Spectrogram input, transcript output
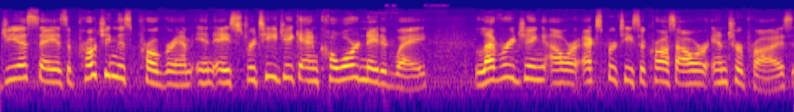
GSA is approaching this program in a strategic and coordinated way, leveraging our expertise across our enterprise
